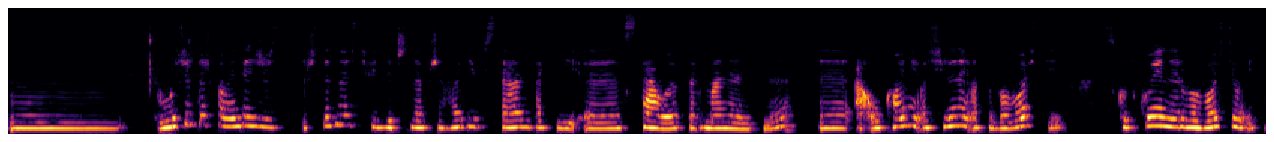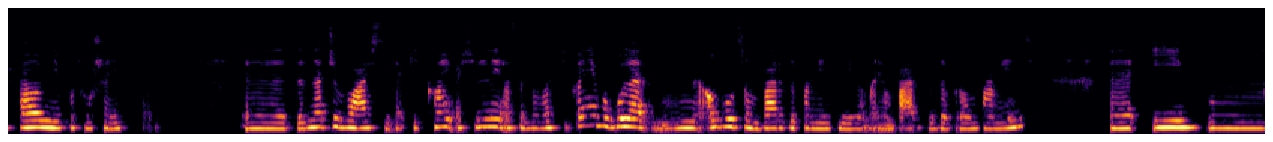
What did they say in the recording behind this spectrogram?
Mm, musisz też pamiętać, że sztywność fizyczna przechodzi w stan taki stały, permanentny, a u koni o silnej osobowości skutkuje nerwowością i trwałym nieposłuszeństwem. To znaczy właśnie taki koń o silnej osobowości. Konie w ogóle na ogół są bardzo pamiętliwe, mają bardzo dobrą pamięć E, I mm,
